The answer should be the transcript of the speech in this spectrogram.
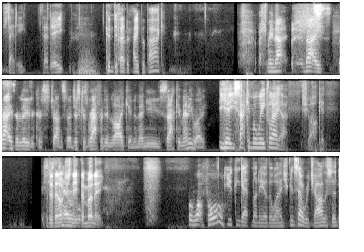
Steady, steady. Couldn't defend a paper bag. I mean that that is that is a ludicrous transfer. Just because Rafa didn't like him, and then you sack him anyway. Yeah, you sack him a week later. Shocking. It's Did they not just need the money? But what for? You can get money otherwise. You can sell Richarlison.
